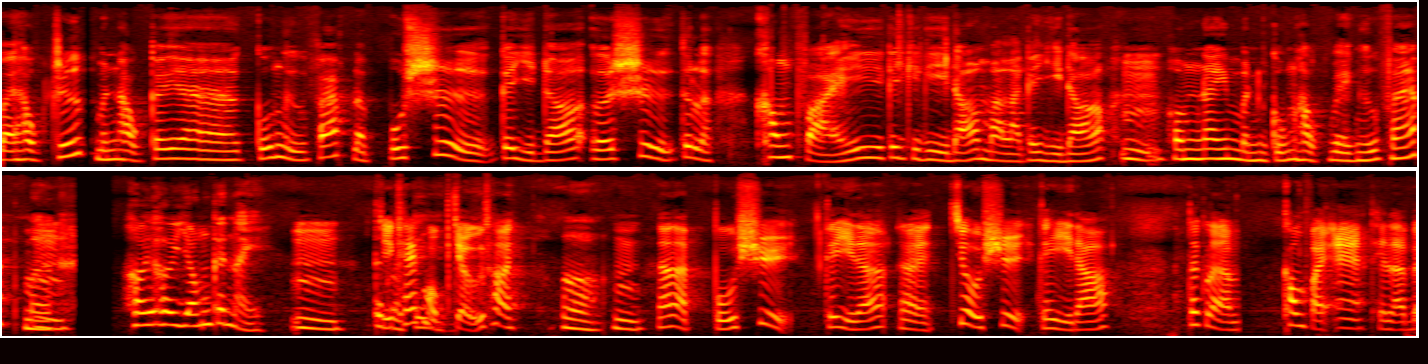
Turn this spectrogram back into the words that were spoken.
Bài học trước mình học cái uh, của ngữ pháp là bố sư cái gì đó ở sư tức là không phải cái gì, gì đó mà là cái gì đó. Ừ. Hôm nay mình cũng học về ngữ pháp mà Ừ. hơi hơi giống cái này. Ừ. Tức Chỉ khác cái một chữ thôi. Ờ. Ừ. Đó là bú sư cái gì đó, rồi chiêu sư cái gì đó. Tức là không phải A thì là B.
